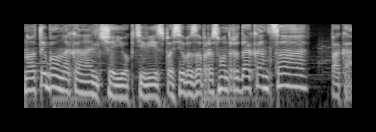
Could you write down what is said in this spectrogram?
Ну а ты был на канале Чайок ТВ. Спасибо за просмотр до конца. Пока.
